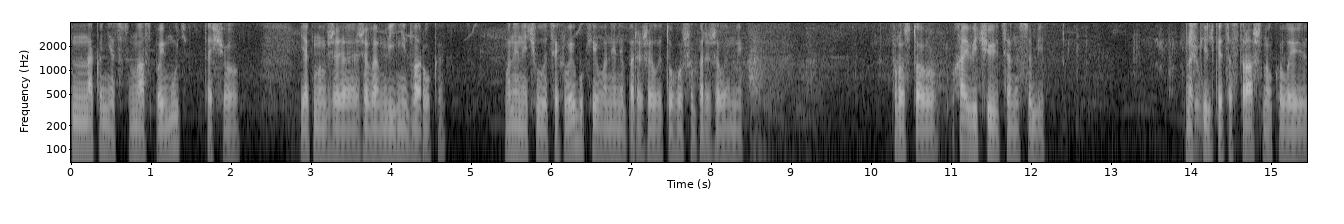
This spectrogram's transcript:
наконець нас поймуть, те, що як ми вже живемо в війні два роки. Вони не чули цих вибухів, вони не пережили того, що пережили ми. Просто хай відчують це на собі. Наскільки це страшно, коли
